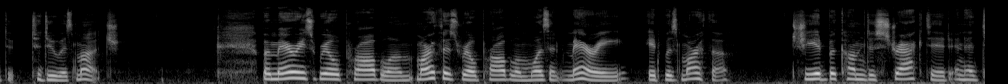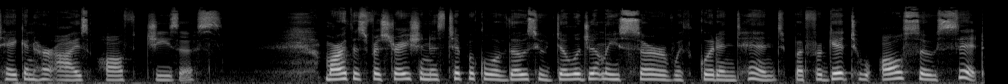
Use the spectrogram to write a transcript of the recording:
do, to do as much. But Mary's real problem, Martha's real problem, wasn't Mary, it was Martha. She had become distracted and had taken her eyes off Jesus. Martha's frustration is typical of those who diligently serve with good intent, but forget to also sit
